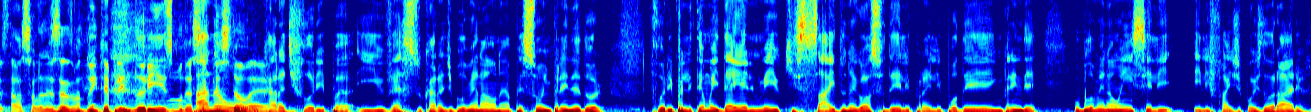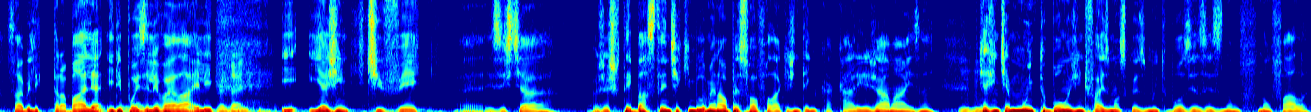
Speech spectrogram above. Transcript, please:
Você estava falando do empreendedorismo, dessa ah, não, questão. O, é. o cara de Floripa e versus o cara de Blumenau, né? A pessoa, o empreendedor. Floripa ele tem uma ideia, ele meio que sai do negócio dele para ele poder empreender. O Blumenauense ele ele faz depois do horário, sabe? Ele trabalha e depois ele vai lá. Ele Verdade. E, e a gente te vê, é, existe a eu já escutei bastante aqui em Blumenau o pessoal falar que a gente tem que cacarejar mais, né? Uhum. Que a gente é muito bom, a gente faz umas coisas muito boas e às vezes não, não fala.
